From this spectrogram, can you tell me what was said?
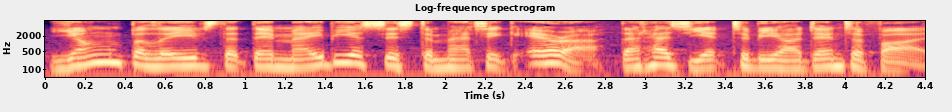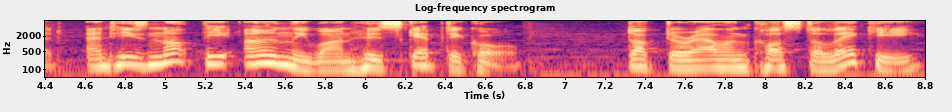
Jung believes that there may be a systematic error that has yet to be identified, and he's not the only one who's skeptical. Dr. Alan Kostelecky,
